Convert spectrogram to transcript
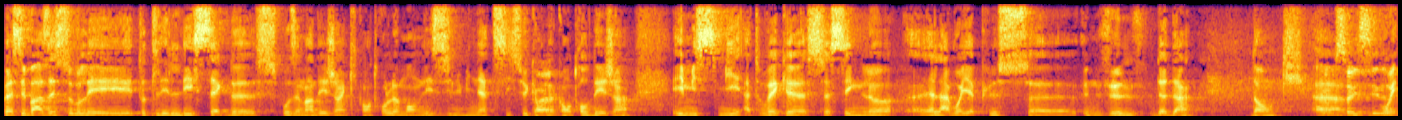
Ben, c'est basé sur les, toutes les, les sectes de supposément des gens qui contrôlent le monde, les Illuminati, ceux qui ont Ouais. le contrôle des gens. Et Miss Me a trouvé que ce signe-là, elle, elle voyait plus euh, une vulve dedans. Donc, euh, Comme ça ici, là? oui.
